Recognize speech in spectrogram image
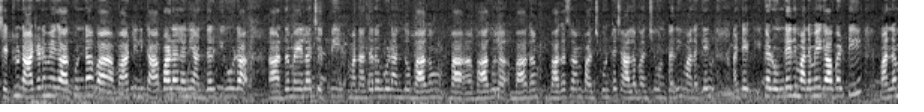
చెట్లు నాటడమే కాకుండా వాటిని కాపాడాలని అందరికీ కూడా అర్థమయ్యేలా చెప్పి మనందరం కూడా అందులో భాగం భా- భాగుల భాగం భాగస్వామ్యం పంచుకుంటే చాలా మంచిగా ఉంటుంది. మనకే అంటే ఇక్కడ ఉండేది మనమే కాబట్టి మనం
